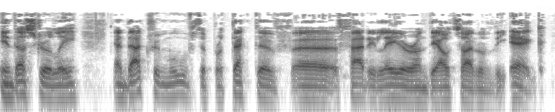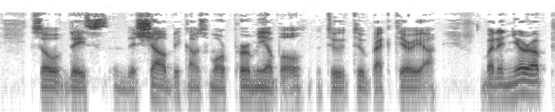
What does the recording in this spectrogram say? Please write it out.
industrially, and that removes the protective uh, fatty layer on the outside of the egg. So this, the shell becomes more permeable to, to bacteria. But in Europe,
